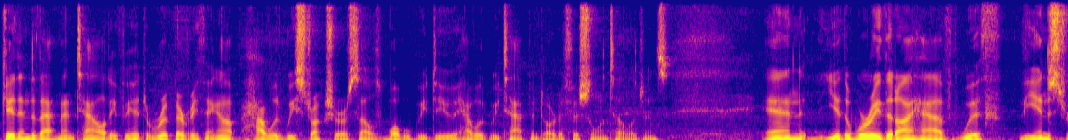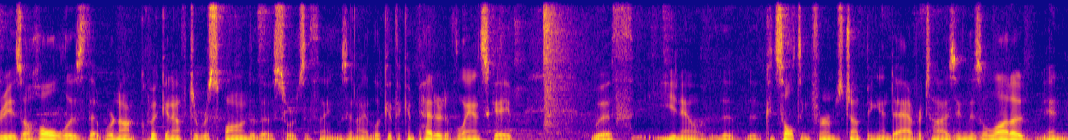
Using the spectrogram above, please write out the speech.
get into that mentality. If we had to rip everything up, how would we structure ourselves? What would we do? How would we tap into artificial intelligence? And you know, the worry that I have with the industry as a whole is that we're not quick enough to respond to those sorts of things. And I look at the competitive landscape with you know the, the, consulting firms jumping into advertising. There's a lot of and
